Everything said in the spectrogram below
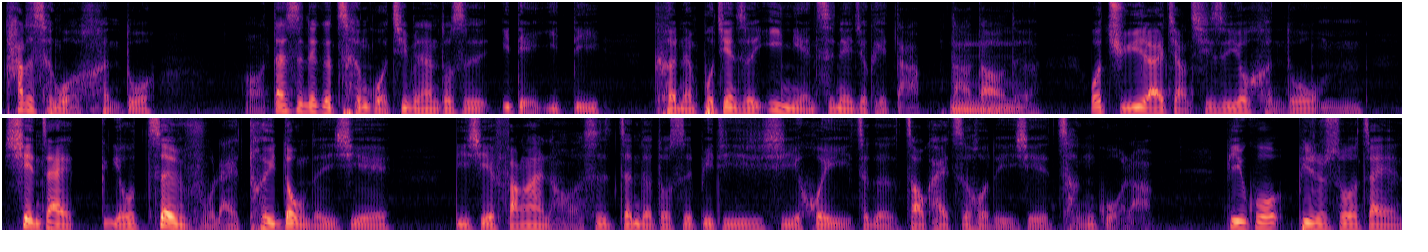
它的成果很多哦，但是那个成果基本上都是一点一滴，可能不见得一年之内就可以达达到的。嗯、我举例来讲，其实有很多我们现在由政府来推动的一些。一些方案哦，是真的都是 BTC 会议这个召开之后的一些成果啦。譬如说，比如说在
